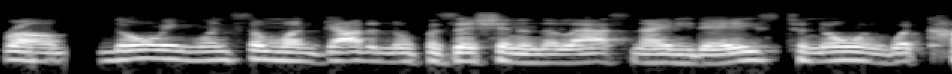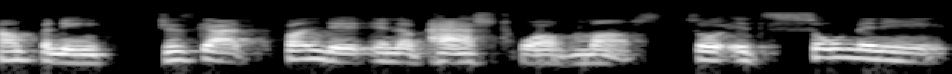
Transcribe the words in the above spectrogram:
from knowing when someone got a new position in the last 90 days to knowing what company just got funded in the past 12 months. So it's so many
